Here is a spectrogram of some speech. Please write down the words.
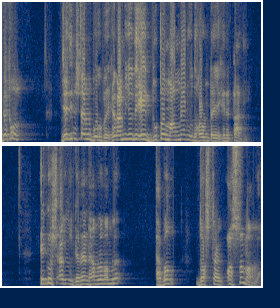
দেখুন, যে জিনিসটা আমি বলব এখানে, আমি যদি এই দুটো মামলার উদাহরণটা এখানে টানি একুশ আগস্ট গ্রেনেড হামলা মামলা এবং দশটা অস্ত্র মামলা।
